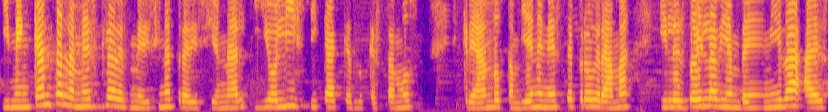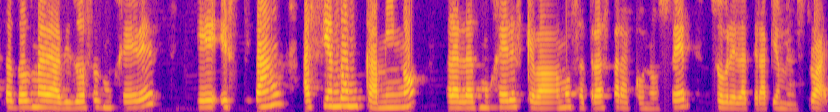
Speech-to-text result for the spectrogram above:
y me encanta la mezcla de medicina tradicional y holística, que es lo que estamos creando también en este programa, y les doy la bienvenida a estas dos maravillosas mujeres que están haciendo un camino para las mujeres que vamos atrás para conocer sobre la terapia menstrual.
